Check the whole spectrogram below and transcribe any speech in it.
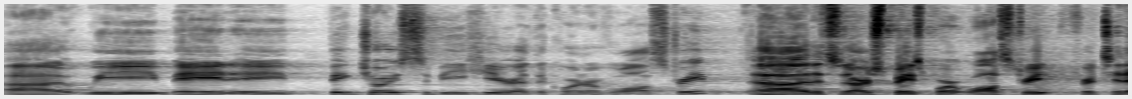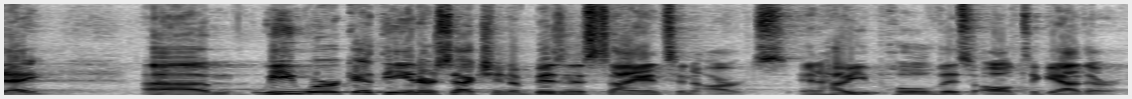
Uh, we made a big choice to be here at the corner of Wall Street. Uh, this is our Spaceport Wall Street for today. Um, we work at the intersection of business, science, and arts, and how you pull this all together.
